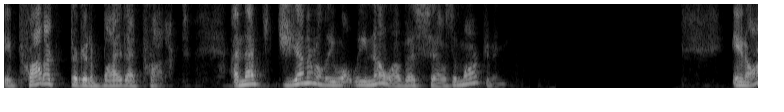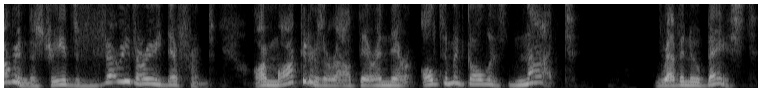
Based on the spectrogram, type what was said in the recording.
a product, they're going to buy that product. And that's generally what we know of as sales and marketing. In our industry, it's very, very different. Our marketers are out there, and their ultimate goal is not revenue based.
